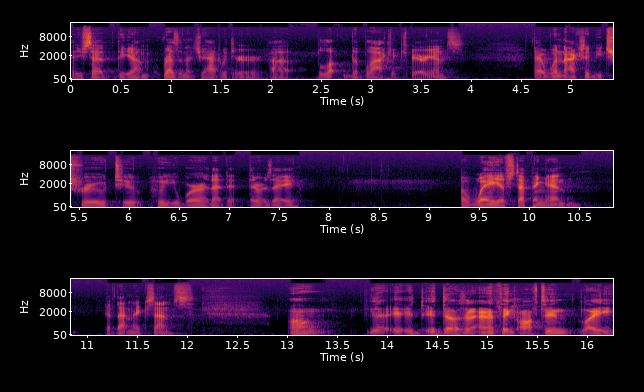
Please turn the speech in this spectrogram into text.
as you said, the um, resonance you had with your uh, bl- the black experience. That wouldn't actually be true to who you were. That it, there was a a way of stepping in, if that makes sense. Um, yeah, it, it does, and I think often like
